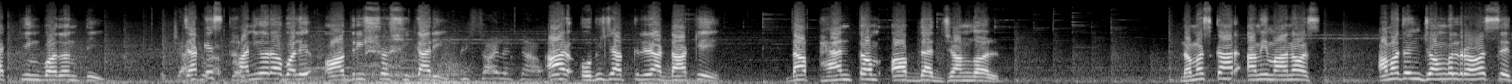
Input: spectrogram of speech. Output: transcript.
এক কিংবদন্তি যাকে স্থানীয়রা বলে অদৃশ্য শিকারী. আর অভিযাত্রীরা ডাকে দ্য ফ্যান্টম অব দ্য জঙ্গল। নমস্কার, আমি মানস। আমাজন জঙ্গল রহস্যের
